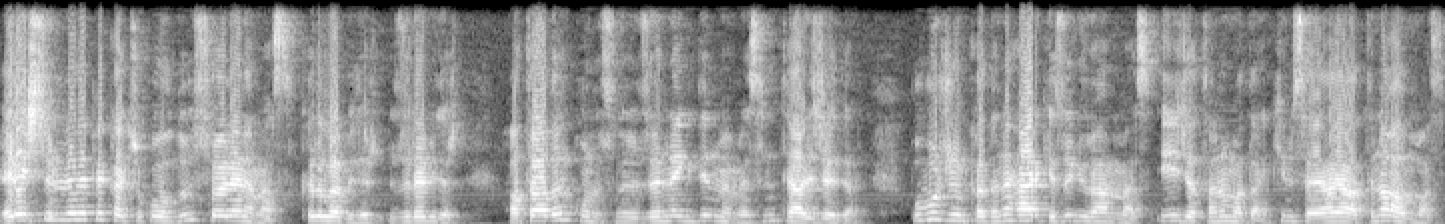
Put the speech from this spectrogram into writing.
Eleştirilere pek açık olduğu söylenemez. Kırılabilir, üzülebilir. Hataları konusunda üzerine gidilmemesini tercih eder. Bu burcun kadını herkese güvenmez. İyice tanımadan kimseye hayatını almaz.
